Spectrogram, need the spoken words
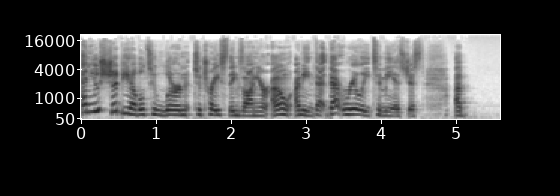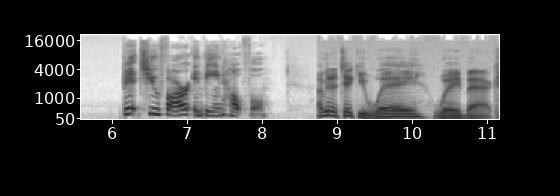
and you should be able to learn to trace things on your own. I mean, that, that really to me is just a bit too far in being helpful. I'm going to take you way, way back.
